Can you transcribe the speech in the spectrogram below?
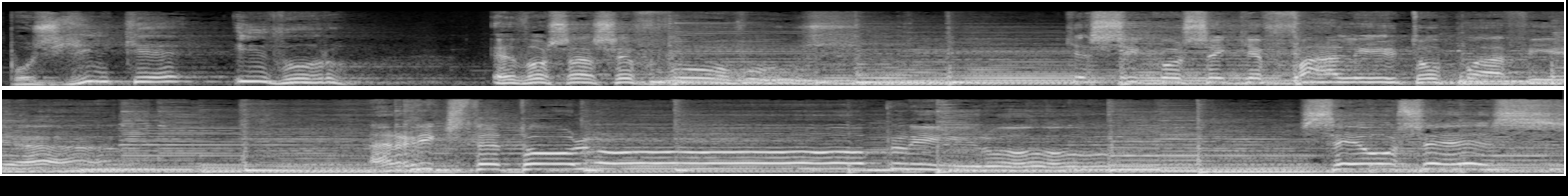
Πως γίνηκε είδωρ έδωσα σε φόβους και σήκωσε κεφάλι το πάθια ρίξτε το ολόκληρο σε όσες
